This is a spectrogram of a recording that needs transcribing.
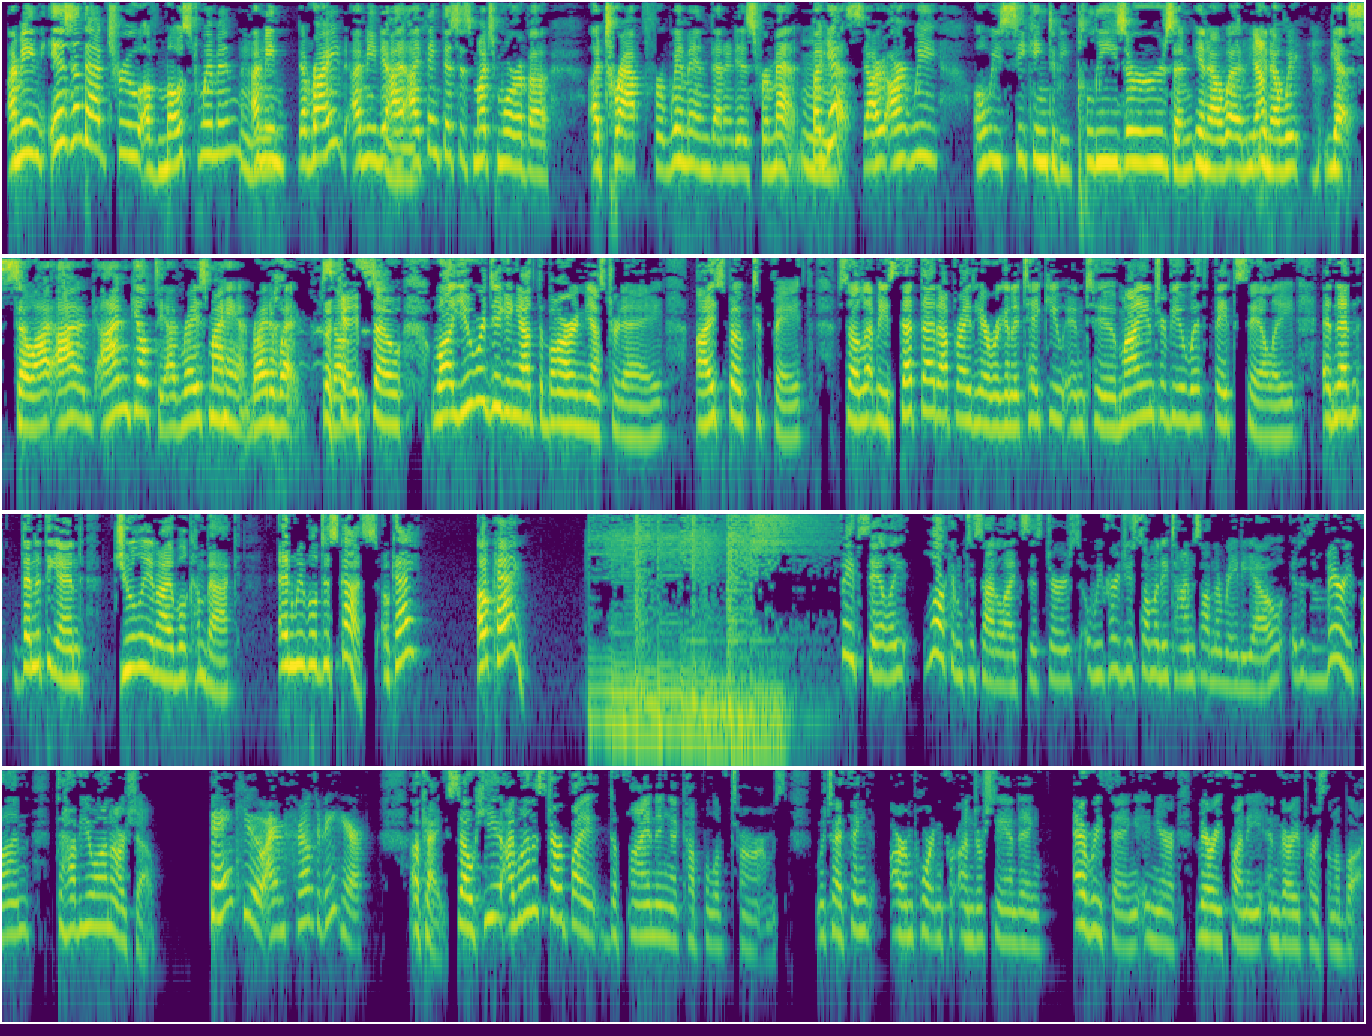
I mean, isn't that true of most women? I mm-hmm. mean, right? I mean, I, mm-hmm. I think this is much more of a, a trap for women than it is for men. But mm-hmm. yes, are, aren't we always seeking to be pleasers and, you know, and, Yep. you know, we, yes. So I, I, I'm guilty. I've raised my hand right away. So. Okay, so while you were digging out the barn yesterday, I spoke to Faith. So let me set that up right here. We're going to take you into my interview with Faith Salie, and then then at the end, Julie and I will come back and we will discuss. Okay, Okay. Faith Salie, welcome to Satellite Sisters. We've heard you so many times on the radio. It is very fun to have you on our show. Thank you. I'm thrilled to be here. Okay, so here I want to start by defining a couple of terms, which I think are important for understanding everything in your very funny and very personal book.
